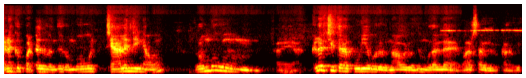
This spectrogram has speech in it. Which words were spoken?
எனக்கு பட்டது வந்து ரொம்பவும் சேலஞ்சிங்காகவும் ரொம்பவும் கிளர்ச்சி தரக்கூடிய ஒரு நாவல் வந்து முதல்ல வார்சாவில் ஒரு கடவுள்.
